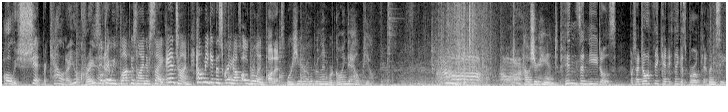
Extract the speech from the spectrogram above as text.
Holy shit, Macallan, are you crazy? Okay, we've blocked his line of sight. Anton, help me get this crate off Oberlin. On it. We're here, Oberlin. We're going to help you. How's your hand? Pins and needles, but I don't think anything is broken. Let me see.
